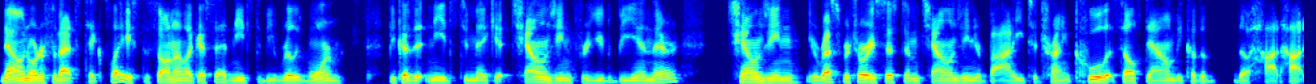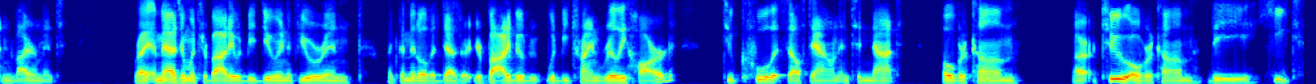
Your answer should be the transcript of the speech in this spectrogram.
Now, in order for that to take place, the sauna, like I said, needs to be really warm because it needs to make it challenging for you to be in there, challenging your respiratory system, challenging your body to try and cool itself down because of the hot, hot environment. Right? Imagine what your body would be doing if you were in like the middle of a desert. Your body would, would be trying really hard to cool itself down and to not overcome or to overcome the heat,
